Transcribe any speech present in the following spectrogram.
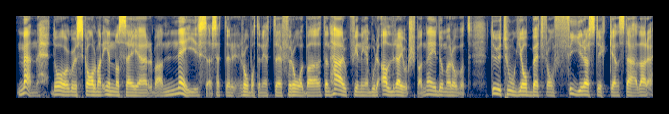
Men då går Skalman in och säger bara nej, så sätter roboten i ett eh, förråd. Bara, den här uppfinningen borde aldrig ha gjorts. Bara, nej, dumma robot. Du tog jobbet från fyra stycken städare.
